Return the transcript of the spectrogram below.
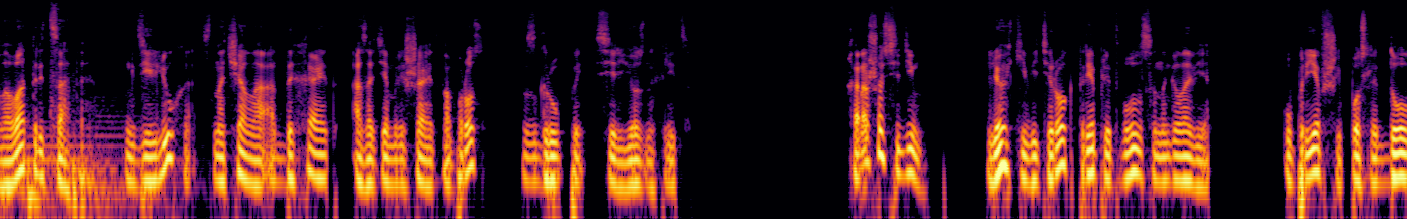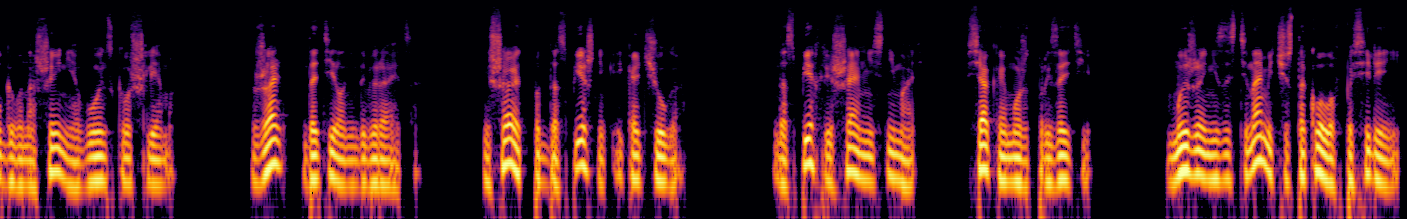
Глава 30, где Илюха сначала отдыхает, а затем решает вопрос с группой серьезных лиц. Хорошо сидим. Легкий ветерок треплет волосы на голове, упревший после долгого ношения воинского шлема. Жаль, до тела не добирается. Мешают поддоспешник и кольчуга. Доспех решаем не снимать. Всякое может произойти. Мы же не за стенами чистоколов поселений,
